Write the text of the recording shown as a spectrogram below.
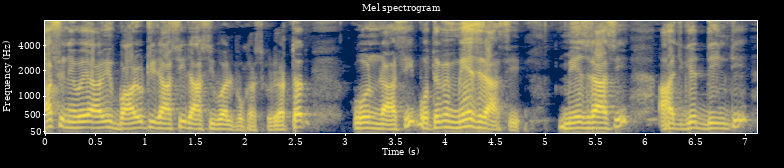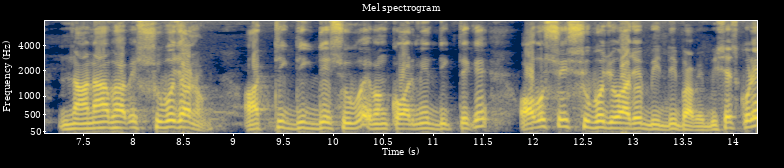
আসুন এবার আমি বারোটি রাশি রাশিফল প্রকাশ করি। অর্থাৎ কোন রাশি? প্রথমে মেষ রাশি। মেষ রাশি আজকের দিনটি নানাভাবে শুভজনক আর্থিক দিক দিয়ে শুভ এবং কর্মের দিক থেকে অবশ্যই শুভ যোগাযোগ বৃদ্ধি পাবে। বিশেষ করে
